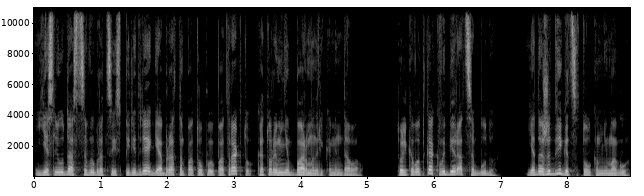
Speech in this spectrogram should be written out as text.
если удастся выбраться из передряги, обратно потопаю по тракту, который мне бармен рекомендовал. Только вот как выбираться буду? Я даже двигаться толком не могу.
